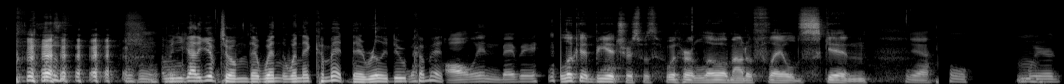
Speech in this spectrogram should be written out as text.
I mean, you got to give to them that when when they commit, they really do commit. All in, baby. Look at Beatrice with with her low amount of flailed skin. yeah, Mm. weird.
